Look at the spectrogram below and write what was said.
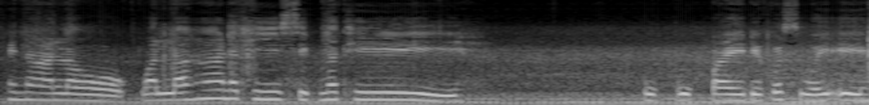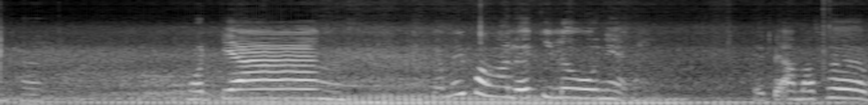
ไม่นานหรอก วันละห้านาทีสิบนาทีปลูกปลูกไปเดี๋ยวก็สวยเองค่ะ หมดยาง ยังไม่พอเหลือกิโลเนี่ย เดี๋ยวไปเอามาเพิ่ม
